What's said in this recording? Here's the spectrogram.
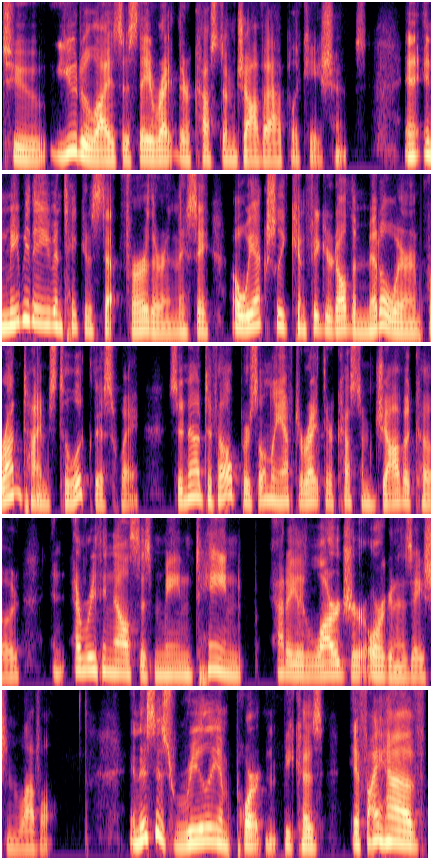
to utilize as they write their custom Java applications. And, and maybe they even take it a step further and they say, oh, we actually configured all the middleware and runtimes to look this way. So now developers only have to write their custom Java code and everything else is maintained at a larger organization level. And this is really important because if I have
